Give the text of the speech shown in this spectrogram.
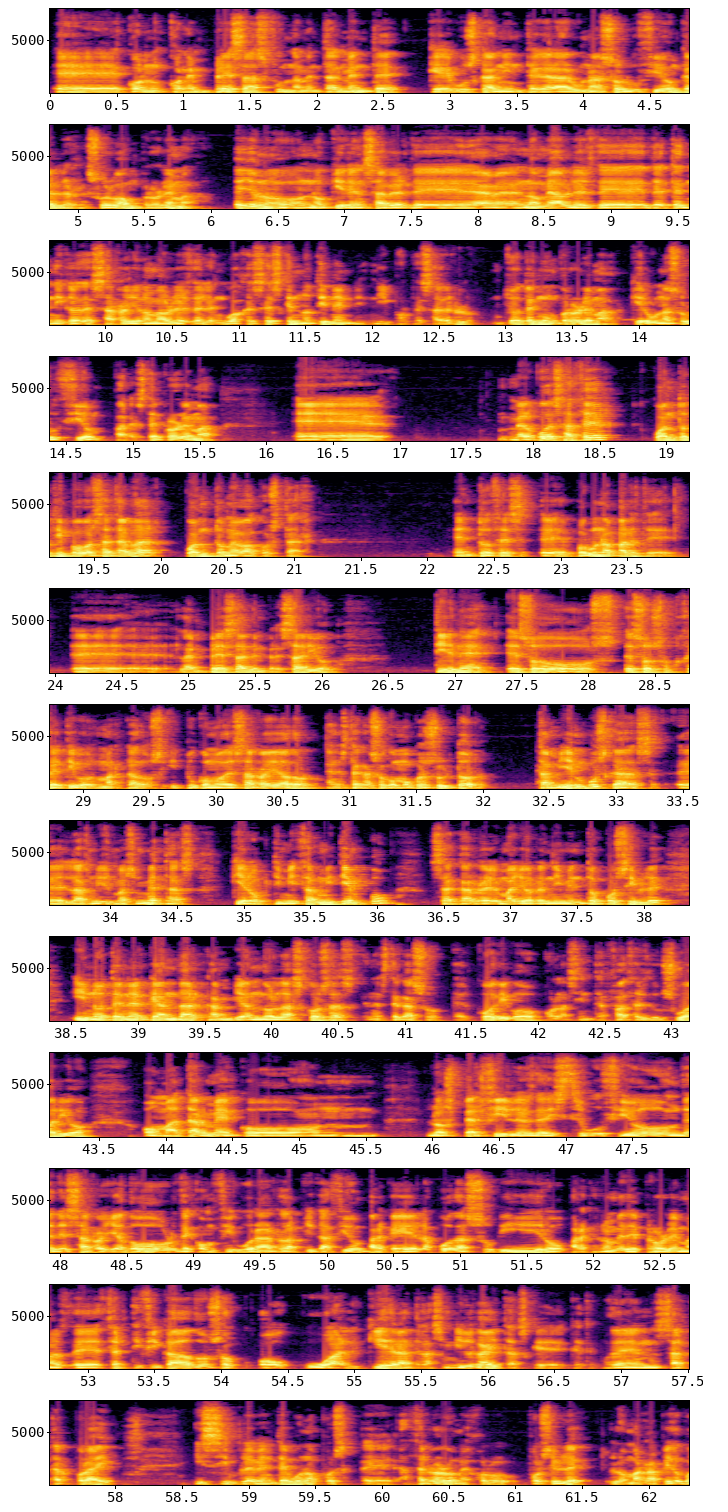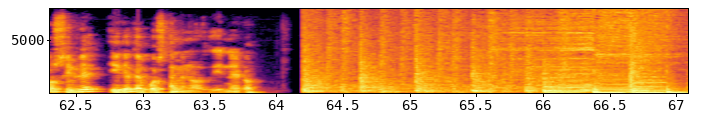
eh, con, empresas fundamentalmente que buscan integrar una solución que les resuelva un problema. Ellos no, quieren saber de, eh, no me hables de, técnicas de desarrollo, no me hables de lenguajes, es que no tienen ni, por qué saberlo. Yo tengo un problema, quiero una solución para este problema, eh, ¿me lo puedes hacer? ¿Cuánto tiempo vas a tardar? ¿Cuánto me va a costar? Entonces, eh, por una parte, la empresa, el empresario, tiene esos, esos objetivos marcados y tú como desarrollador, en este caso como consultor, también buscas eh, las mismas metas. Quiero optimizar mi tiempo, sacarle el mayor rendimiento posible y no tener que andar cambiando las cosas, en este caso el código o las interfaces de usuario, o matarme con los perfiles de distribución, de desarrollador, de configurar la aplicación para que la pueda subir o para que no me dé problemas de certificados o, cualquiera de las mil gaitas que, te pueden saltar por ahí y simplemente, bueno, pues eh, hacerlo lo mejor posible, lo más rápido posible y que te cueste menos dinero.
